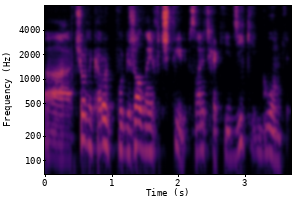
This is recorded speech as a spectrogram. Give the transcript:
а, черный король побежал на f4. Посмотрите, какие дикие гонки.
